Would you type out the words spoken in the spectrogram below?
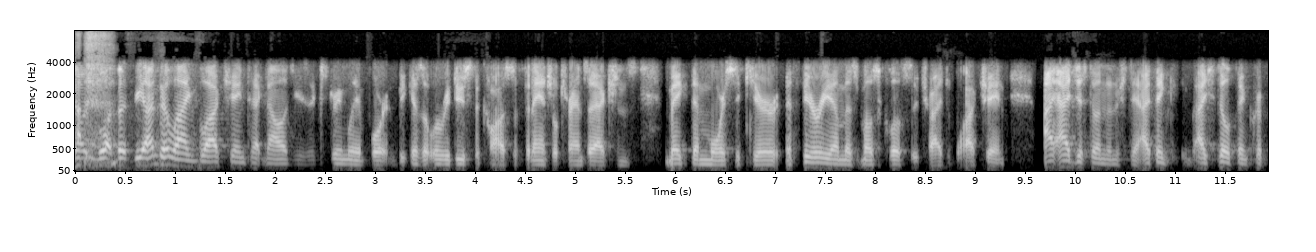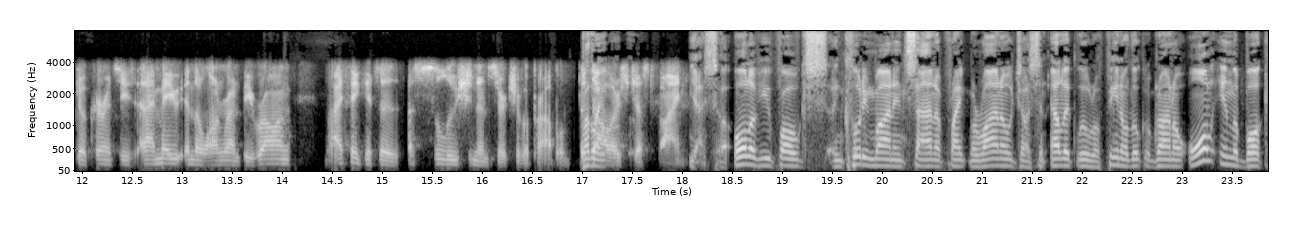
no, well, the, the underlying blockchain technology is extremely important because it will reduce the cost of financial transactions, make them more secure. Ethereum is most closely tied to blockchain. I, I just don't understand. I think I still think cryptocurrencies, and I may in the long run be wrong. I think it's a, a solution in search of a problem. The By way- dollar's just fine. Yes, uh, all of you folks, including Ron Insana, Frank Morano, Justin Ellick, Lou Rufino, Luca Grano, all in the book,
